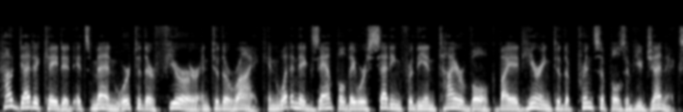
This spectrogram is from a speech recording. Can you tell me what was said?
how dedicated its men were to their Führer and to the Reich and what an example they were setting for the entire Volk by adhering to the principles of eugenics.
